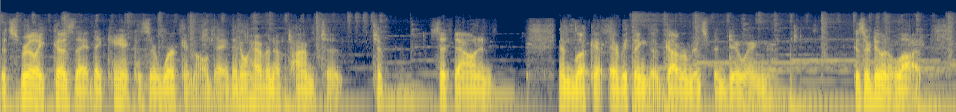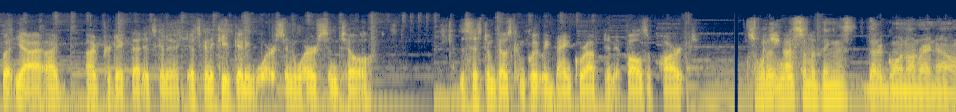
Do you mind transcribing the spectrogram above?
it's really because they, they can't because they're working all day. They don't have enough time to to sit down and and look at everything the government's been doing because they're doing a lot but yeah, I, I I predict that it's gonna it's gonna keep getting worse and worse until the system goes completely bankrupt and it falls apart. So what are, what are some of the things that are going on right now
